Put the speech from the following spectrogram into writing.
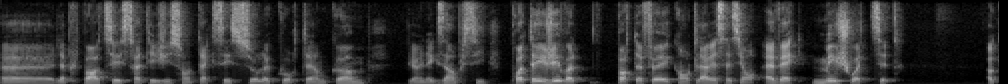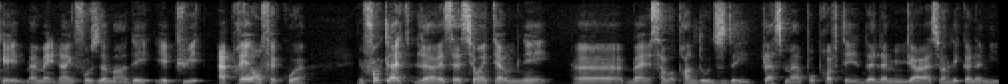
Euh, la plupart de ces stratégies sont axées sur le court terme, comme, puis un exemple ici, protéger votre portefeuille contre la récession avec mes choix de titres. OK, ben maintenant, il faut se demander. Et puis, après, on fait quoi? Une fois que la, récession est terminée, euh, ben, ça va prendre d'autres idées de placement pour profiter de l'amélioration de l'économie.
